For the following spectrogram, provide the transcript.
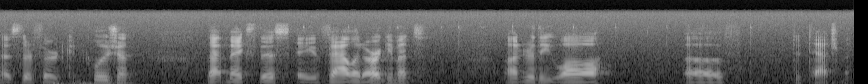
as their third conclusion. That makes this a valid argument under the law of detachment.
